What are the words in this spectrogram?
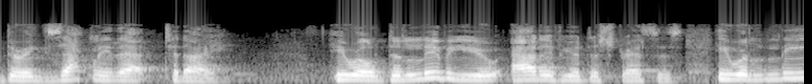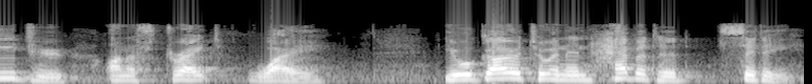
do exactly that today. He will deliver you out of your distresses. He will lead you on a straight way. You will go to an inhabited city.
